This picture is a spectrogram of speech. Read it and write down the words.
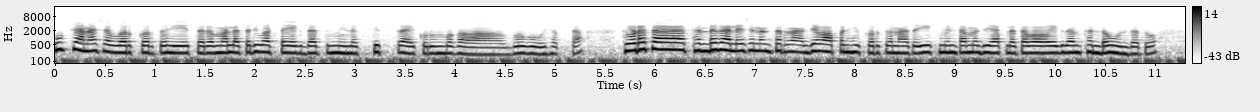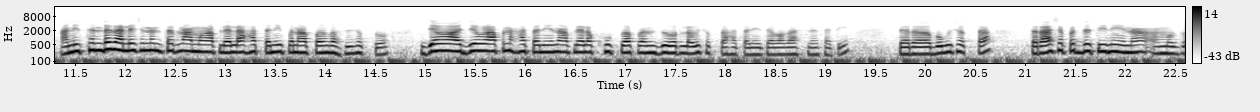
खूप छान अशा वर्क करतो हे. तर मला तरी वाटतं एकदा तुम्ही नक्कीच ट्राय करून बघा बघू शकता. थोडासा थंड झाल्याच्यानंतर ना जेव्हा आपण हे करतो ना तर एक मिनटामध्ये आपला तवा एकदम थंड होऊन जातो. आणि थंड झाल्याच्यानंतर ना मग आपल्याला हाताने पण आपण घासू शकतो. जेव्हा जेव्हा आपण हाताने ना आपल्याला खूप आपण जोर लावू शकतो हाताने तवा घासण्यासाठी. तर बघू शकता. तर अशा पद्धतीने ना मग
